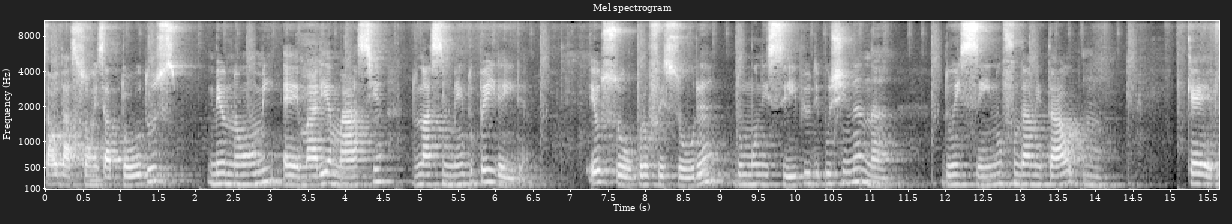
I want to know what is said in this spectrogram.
Saudações a todos. Meu nome é Maria Márcia do Nascimento Pereira. Eu sou professora do município de Puxinanã, do ensino fundamental 1. Quero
